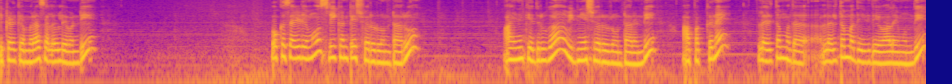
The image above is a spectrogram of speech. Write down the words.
ఇక్కడ కెమెరా సెలవు లేవండి. ఒక సైడ్ ఏమో శ్రీకంఠేశ్వరుడు ఉంటారు. ఆయనకి ఎదురుగా విఘ్నేశ్వరుడు ఉంటారండి. ఆ పక్కనే లలితమ్మ ద లలితమ్మ దేవి దేవాలయం ఉంది.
